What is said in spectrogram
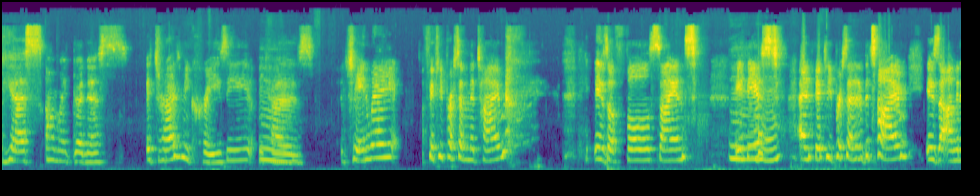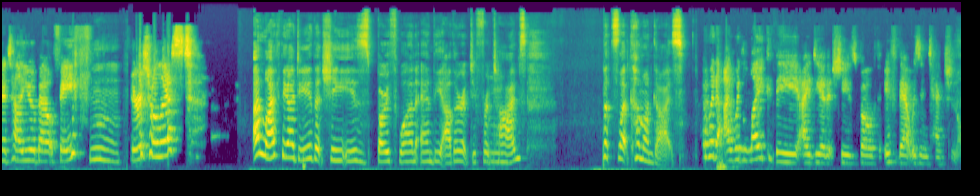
Yes. Oh my goodness. It drives me crazy because Janeway, 50% of the time, is a full science atheist, and 50% of the time is i I'm going to tell you about faith, Mm. spiritualist. I like the idea that she is both one and the other at different times. But it's like, come on, guys. I would I would like the idea that she's both if that was intentional.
